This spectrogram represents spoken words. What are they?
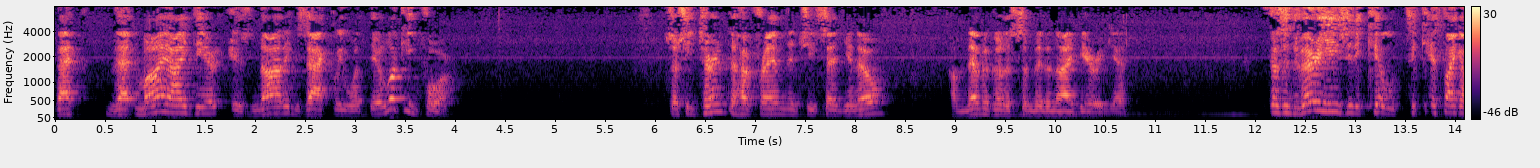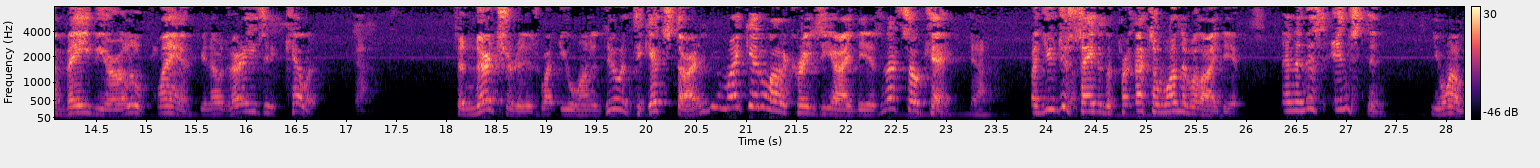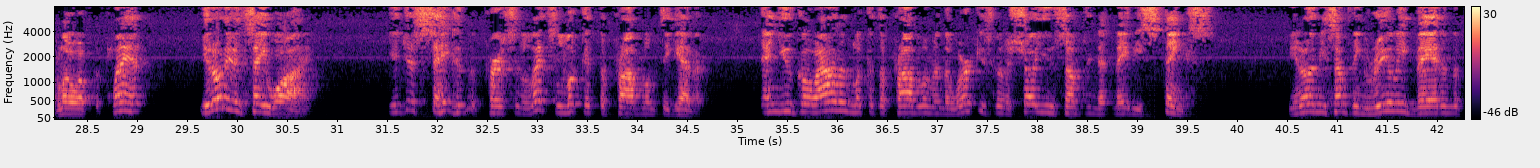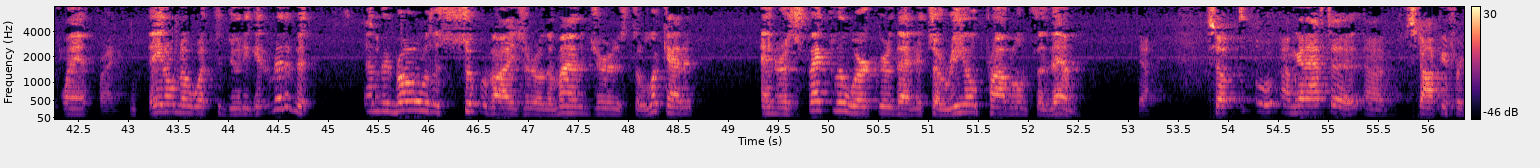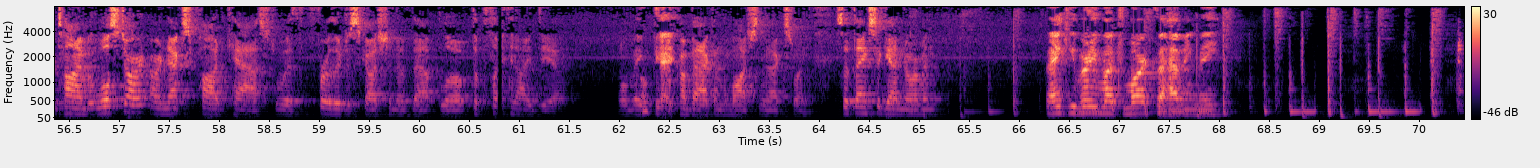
that, that my idea is not exactly what they're looking for. So she turned to her friend and she said, you know, I'm never going to submit an idea again. Because it's very easy to kill, it's like a baby or a little plant, you know, it's very easy to kill it. Yeah. To nurture it is what you want to do and to get started, you might get a lot of crazy ideas and that's okay. Yeah. But you just say to the person, that's a wonderful idea. And in this instant, you want to blow up the plant. You don't even say why. You just say to the person, let's look at the problem together. And you go out and look at the problem and the work is going to show you something that maybe stinks. You know what I mean? Something really bad in the plant. Right. They don't know what to do to get rid of it. And the role of the supervisor or the manager is to look at it and respect the worker that it's a real problem for them. Yeah. So I'm going to have to uh, stop you for time, but we'll start our next podcast with further discussion of that blow up the plant idea. We'll make Okay. people come back and watch the next one. So thanks again, Norman. Thank you very much, Mark, for having me.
